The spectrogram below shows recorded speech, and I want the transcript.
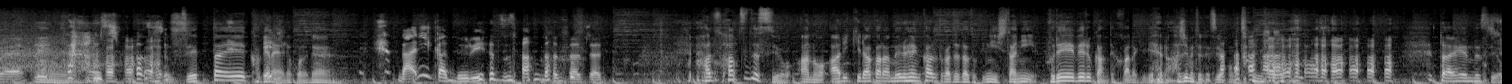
れ。うん、絶対絵描けないねこれね。何か塗るやつなんなんだ、じゃあ。初初ですよ。あのアリキラからメルヘンカルトが出た時に下にフレーベル感って書かなきゃいけないのは初めてですよ本当に。大変ですよ。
